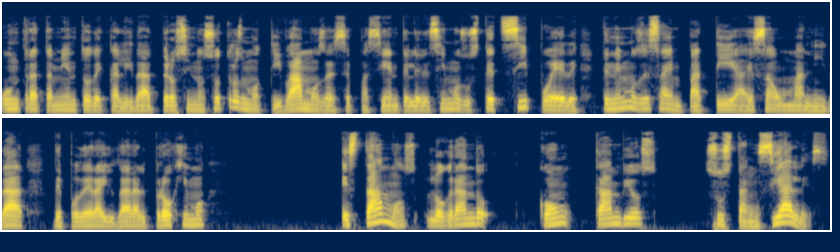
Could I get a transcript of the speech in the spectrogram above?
un tratamiento de calidad, pero si nosotros motivamos a ese paciente, le decimos usted sí puede, tenemos esa empatía, esa humanidad de poder ayudar al prójimo, estamos logrando con cambios sustanciales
